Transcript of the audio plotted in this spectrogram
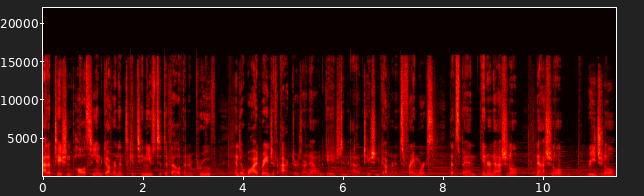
adaptation policy and governance continues to develop and improve and a wide range of actors are now engaged in adaptation governance frameworks that span international, national, regional,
